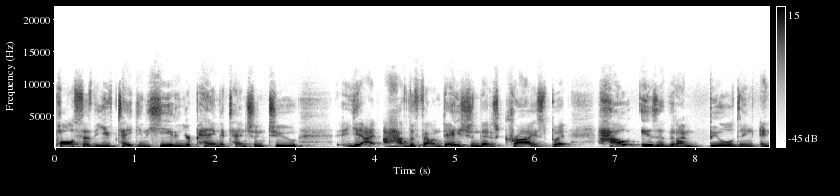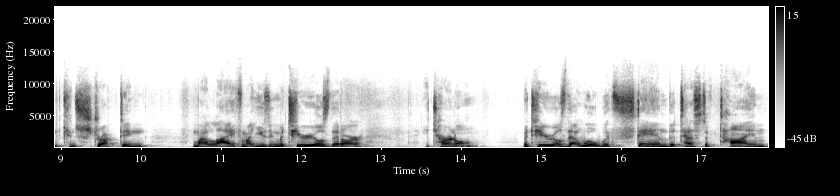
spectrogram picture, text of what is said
Paul says that you've taken heed and you're paying attention to, yeah, I, I have the foundation that is Christ, but how is it that I'm building and constructing my life? Am I using materials that are eternal? Materials that will withstand the test of time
